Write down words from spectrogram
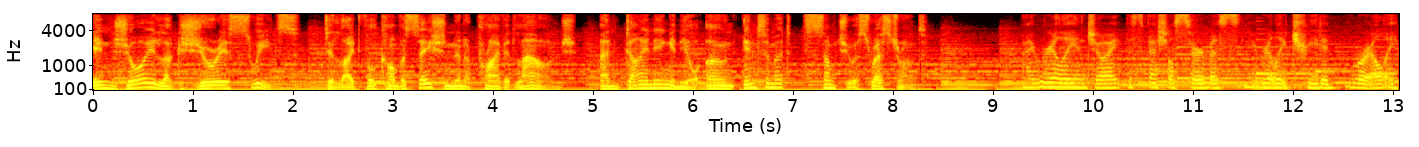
Enjoy luxurious suites, delightful conversation in a private lounge, and dining in your own intimate, sumptuous restaurant. I really enjoyed the special service. You really treated royally.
